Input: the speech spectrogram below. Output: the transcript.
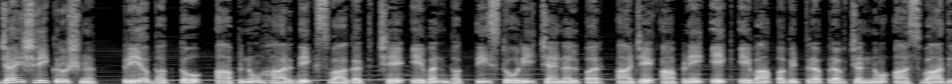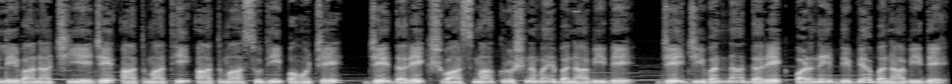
જય શ્રી કૃષ્ણ. પ્રિય ભક્તો, આપનું હાર્દિક સ્વાગત છે એવન ભક્તિ સ્ટોરી ચેનલ પર. આજે આપણે એક એવા પવિત્ર પ્રવચનનો આસ્વાદ લેવાના છીએ જે આત્માથી આત્મા સુધી પહોંચે, જે દરેક શ્વાસમાં કૃષ્ણમય બનાવી દે, જે જીવનના દરેક પળને દિવ્ય બનાવી દે.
